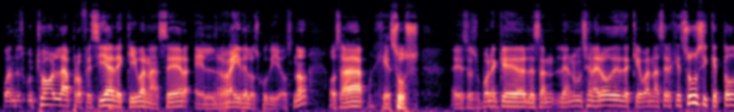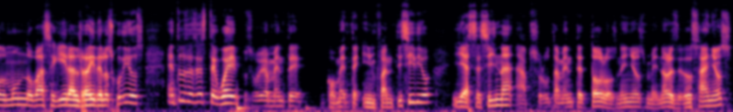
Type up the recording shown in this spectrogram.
cuando escuchó la profecía de que iban a ser el rey de los judíos, ¿no? O sea, Jesús. Eh, se supone que les le anuncian a Herodes de que van a ser Jesús y que todo el mundo va a seguir al rey de los judíos. Entonces este güey, pues obviamente comete infanticidio y asesina absolutamente todos los niños menores de dos años,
